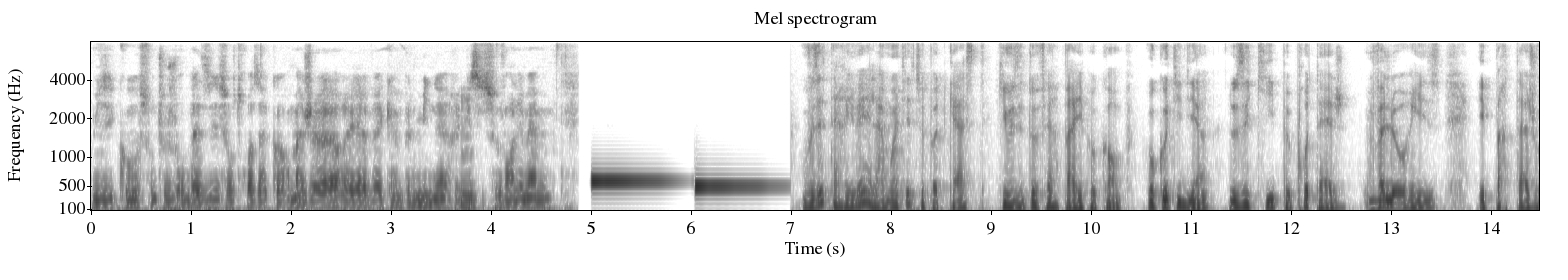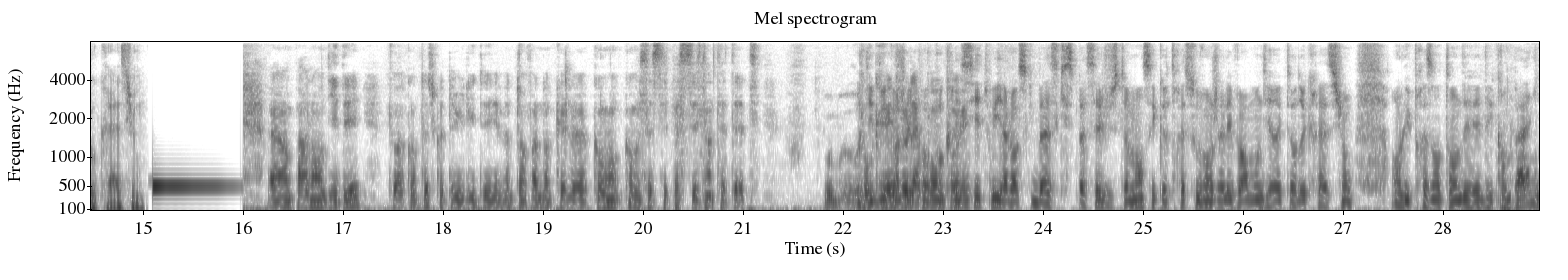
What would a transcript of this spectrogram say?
musicaux sont toujours basés sur trois accords majeurs et avec un peu de mineur, et puis mhm. c'est souvent les mêmes. Vous êtes arrivé à la moitié de ce podcast qui vous est offert par Hippocampe. Au quotidien, nos équipes protègent, valorisent et partagent vos créations. Euh, en parlant d'idées, toi, quand est-ce que tu as eu l'idée Enfin, dans quel, comment, comment ça s'est passé dans ta tête au, début, quand j'ai pour, créer site, oui. Alors, ce qui, bah, ce qui se passait justement, c'est que très souvent, j'allais voir mon directeur de création en lui présentant des, des campagnes,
